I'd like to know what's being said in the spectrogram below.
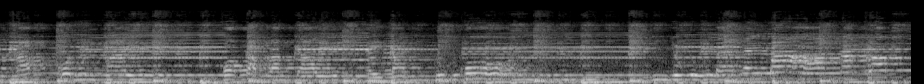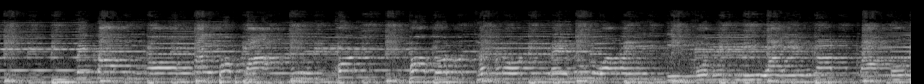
ทัพครับคนไทยขอกำลังใจให้กันทุกคนอยู่แต่ในบ้านนะครับ ไม่ต้องออกไปพบปะผู้คนเพราะบนถนนไม่รู้ว่ามีกี่คนมีไวรัสปะปน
